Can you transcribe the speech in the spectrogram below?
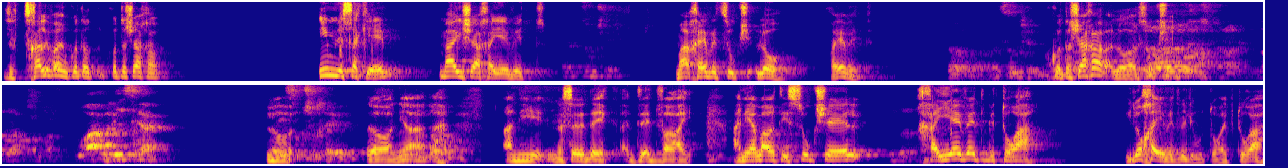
זה צריכה לברך ברכות השחר. אם נסכם, מה האישה חייבת? מה חייבת סוג של... לא, חייבת. לא, סוג של... ברכות השחר? לא, סוג של... לא, סוג של חייבת. לא, אני, אני אנסה לדייק את דבריי. אני אמרתי סוג של חייבת בתורה. היא לא חייבת בלימוד תורה, היא פטורה,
